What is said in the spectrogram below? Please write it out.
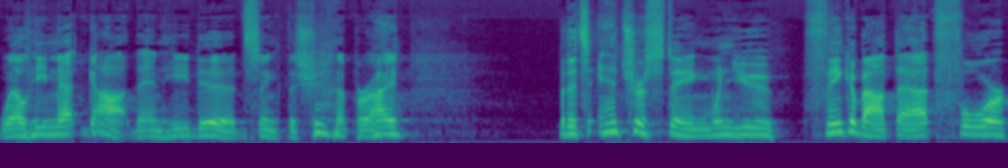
Well, he met God and he did sink the ship, right? But it's interesting when you think about that for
